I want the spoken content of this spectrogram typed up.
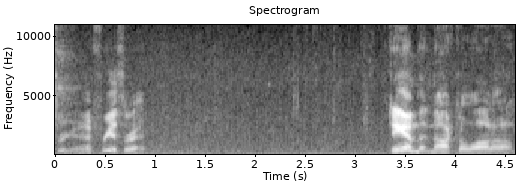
three uh, free a threat. Damn, that knocked a lot off.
